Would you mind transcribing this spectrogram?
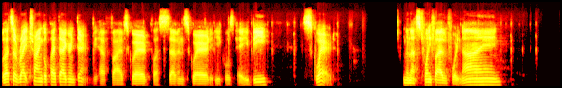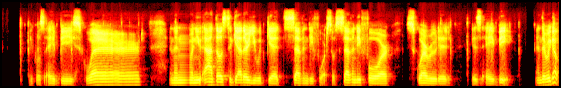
Well, that's a right triangle Pythagorean theorem. We have 5 squared plus 7 squared equals AB squared. And then that's 25 and 49 equals AB squared. And then when you add those together, you would get 74. So 74 square rooted is AB. And there we go.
